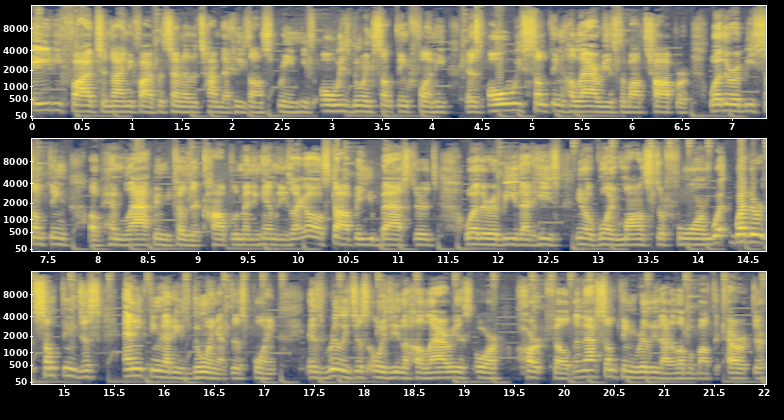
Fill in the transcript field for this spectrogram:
85 to 95% of the time that he's on screen. He's always doing something funny. There's always something hilarious about Chopper. Whether it be something of him laughing because they're complimenting him and he's like, oh, stop it, you bastards. Whether it be that he's, you know, going monster form. Wh whether it's something, just anything that he's doing at this point is really just always either hilarious or heartfelt. And that's something really that I love about the character.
